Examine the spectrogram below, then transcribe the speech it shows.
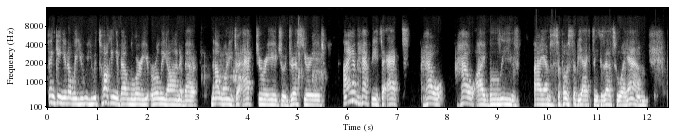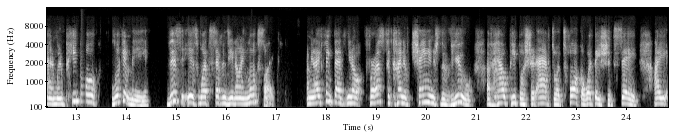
thinking, you know, you, you were talking about Lori early on about not wanting to act your age or dress your age. I am happy to act how how I believe I am supposed to be acting because that's who I am. And when people look at me, this is what 79 looks like. I mean, I think that, you know, for us to kind of change the view of how people should act or talk or what they should say, I,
